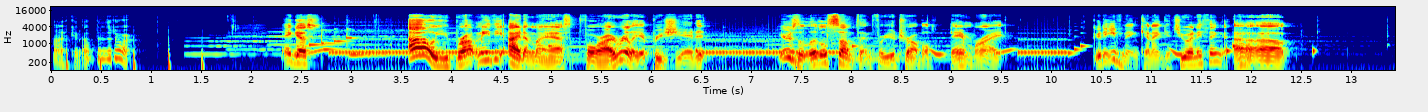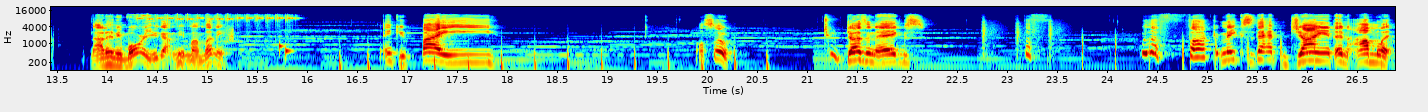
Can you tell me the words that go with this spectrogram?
I can open the door. Hey, Gus. Oh, you brought me the item I asked for. I really appreciate it. Here's a little something for your trouble. Damn right. Good evening. Can I get you anything? Uh, not anymore. You got me my money. Thank you. Bye. Also, two dozen eggs. The who the fuck makes that giant an omelet?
